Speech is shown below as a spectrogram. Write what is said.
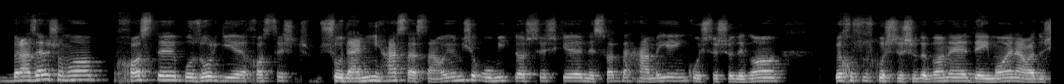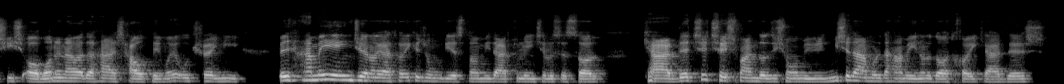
به نظر شما خواست بزرگی خواستش شدنی هست هستن آیا میشه امید داشتش که نسبت به همه این کشته شدگان به خصوص کشته شدگان دیماه 96 آبان 98 هواپیمای اوکراینی به همه این جنایت هایی که جمهوری اسلامی در طول این 43 سال کرده چه چشم اندازی شما می‌بینید؟ میشه در مورد همه اینا رو دادخواهی کردش؟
